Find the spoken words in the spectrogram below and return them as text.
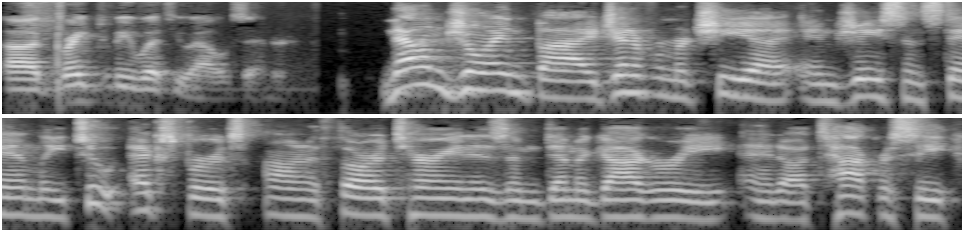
Uh, great to be with you, Alexander. Now I'm joined by Jennifer Mercieca and Jason Stanley, two experts on authoritarianism, demagoguery, and autocracy.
